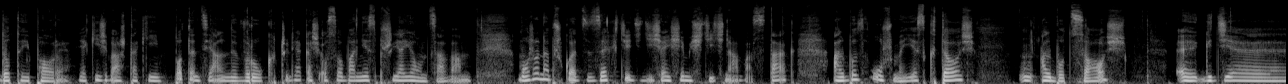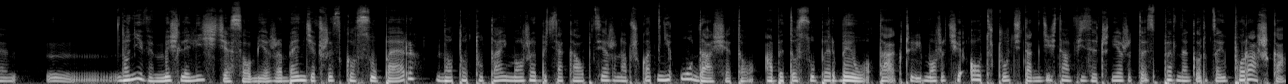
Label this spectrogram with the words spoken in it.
do tej pory, jakiś wasz taki potencjalny wróg, czyli jakaś osoba niesprzyjająca wam, może na przykład zechcieć dzisiaj się mścić na was, tak? Albo załóżmy, jest ktoś mm, albo coś, y, gdzie no nie wiem, myśleliście sobie, że będzie wszystko super, no to tutaj może być taka opcja, że na przykład nie uda się to, aby to super było, tak? Czyli możecie odczuć tak gdzieś tam fizycznie, że to jest pewnego rodzaju porażka.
